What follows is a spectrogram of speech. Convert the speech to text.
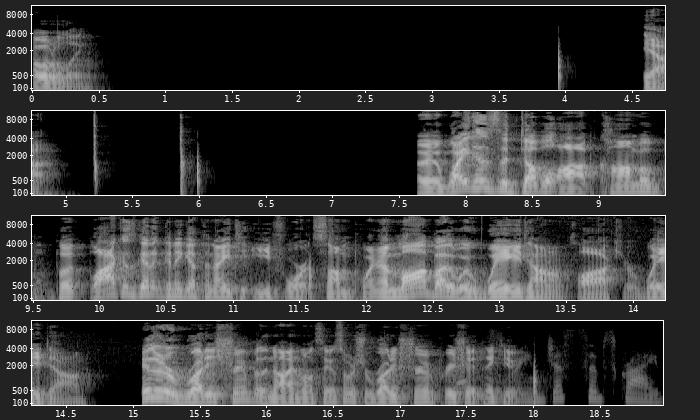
totally yeah okay white has the double op combo but black is gonna, gonna get the knight to e4 at some point. and mom by the way way down on clock here way down Here's a ruddy stream for the nine months. Thank you so much for ruddy stream. Appreciate it. Thank you. Just subscribed.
